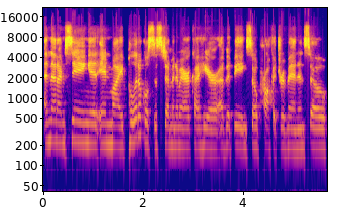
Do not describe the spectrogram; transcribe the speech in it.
And then I'm seeing it in my political system in America here of it being so profit driven. And so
